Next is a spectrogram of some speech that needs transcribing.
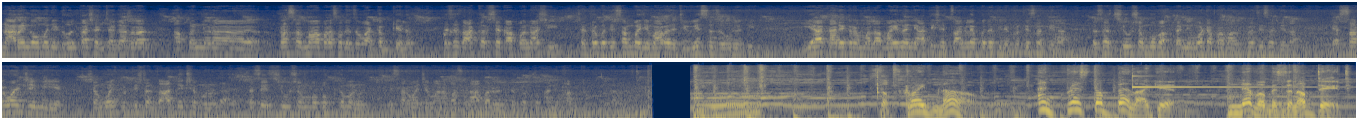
नारायणगावमध्ये ढोल ताशांच्या गजरात आपण प्रसाद महाप्रसादाचं वाटप केलं. तसेच आकर्षक आपण अशी छत्रपती संभाजी महाराजांची वेस सजवली होती. या कार्यक्रमाला महिलांनी अतिशय चांगल्या पद्धतीने प्रतिसाद दिला. तसंच शिवशंभू भक्तांनी मोठ्या प्रमाणात प्रतिसाद दिला. या सर्वांचे मी एक शंभू प्रतिष्ठानचा अध्यक्ष म्हणून तसेच शिवशंभू भक्त म्हणून मी सर्वांच्या मनापासून आभार व्यक्त करतो आणि थांबतो. Subscribe now and press the bell icon. Never miss an update.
